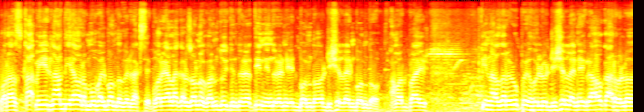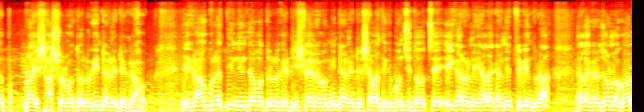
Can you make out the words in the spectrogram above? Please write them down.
ওরা চাবি না দিয়ে ওরা মোবাইল বন্ধ করে রাখছে। পরে এলাকার জনগণ দুই দিন ধরে, তিন দিন ধরে নেট বন্ধ ডিসেল লাইন বন্ধ। আমার প্রায় তিন হাজারের উপরে হইল ডিসেল লাইনের গ্রাহক আর হলো প্রায় সাতশোর মতো হলো ইন্টারনেটের গ্রাহক। এই গ্রাহকগুলো তিন দিন যাবত হলো ডিশ লাইন এবং ইন্টারনেটের সেবা থেকে বঞ্চিত হচ্ছে। এই কারণে এলাকার নেতৃবৃন্দরা এলাকার জনগণ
